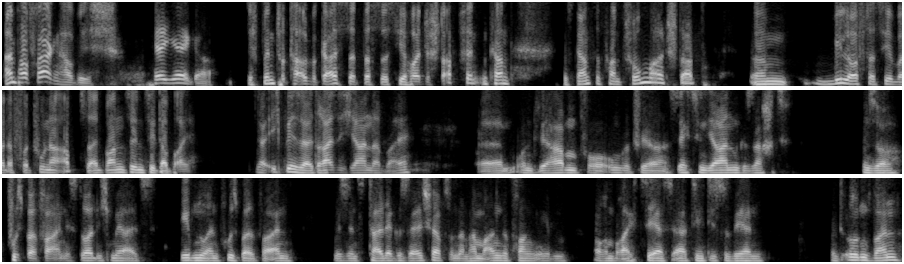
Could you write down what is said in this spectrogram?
Ein paar Fragen habe ich. Herr Jäger, ich bin total begeistert, dass das hier heute stattfinden kann. Das Ganze fand schon mal statt. Ähm, wie läuft das hier bei der Fortuna ab? Seit wann sind Sie dabei? Ja, ich bin seit 30 Jahren dabei. Ähm, und wir haben vor ungefähr 16 Jahren gesagt, unser Fußballverein ist deutlich mehr als eben nur ein Fußballverein. Wir sind Teil der Gesellschaft und dann haben wir angefangen, eben auch im Bereich CSR tätig zu werden. Und irgendwann,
